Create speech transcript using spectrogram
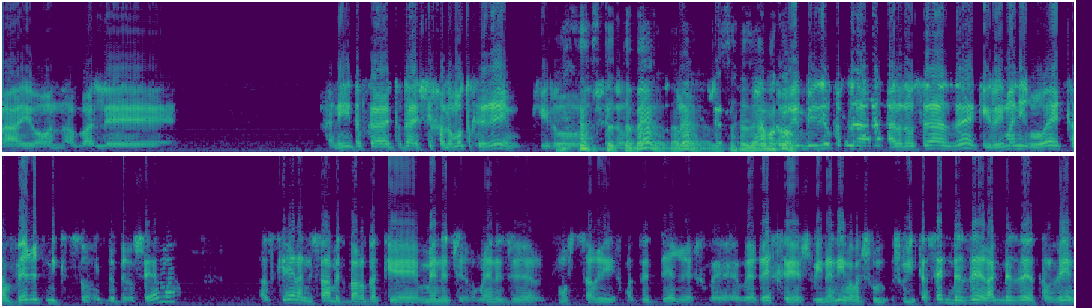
רעיון, אבל אה, אני דווקא, אתה יודע, יש לי חלומות אחרים, כאילו... תדבר, דבר, זה- המקום. בדיוק על הנושא הזה, כאילו אם אני רואה כוורת מקצועית בבאר שבע, אז כן, אני שם את ברדה כמנג'ר, מנג'ר כמו שצריך, מתווה דרך ו- ורכש ועניינים, אבל שהוא, שהוא יתעסק בזה, רק בזה, אתה מבין?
